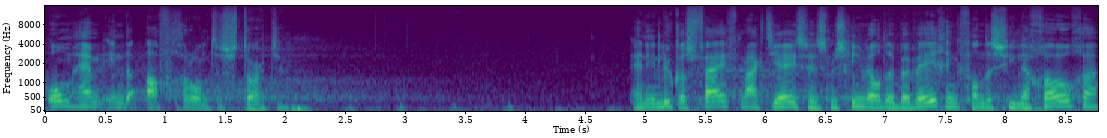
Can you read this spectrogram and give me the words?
om hem in de afgrond te storten. En in Lucas 5 maakt Jezus misschien wel de beweging van de synagoge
